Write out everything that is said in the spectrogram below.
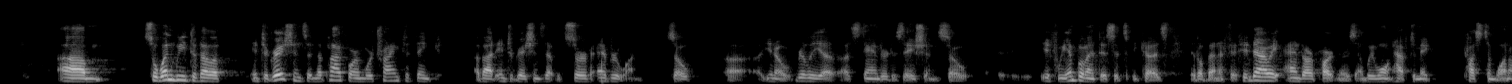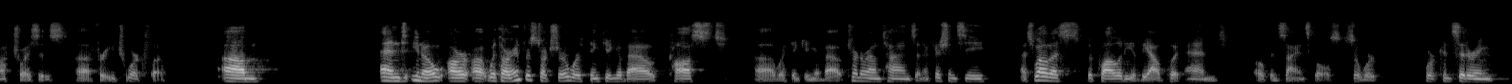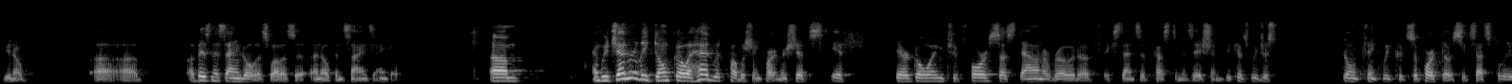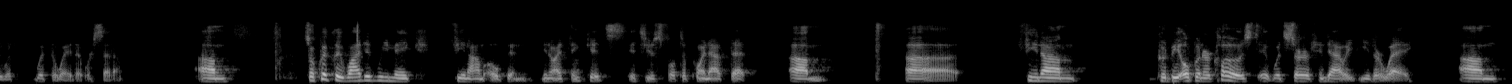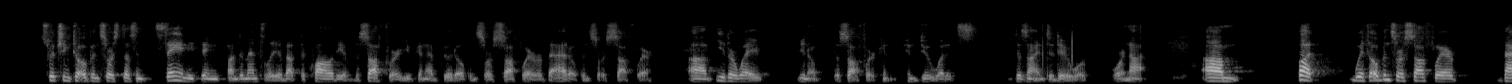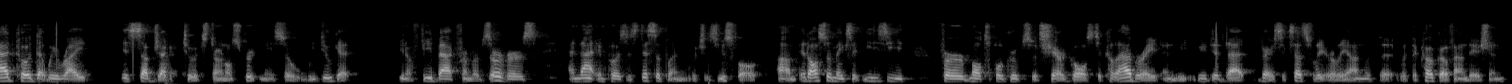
Um, so when we develop integrations in the platform, we're trying to think about integrations that would serve everyone. So, uh, you know, really a, a, standardization. So if we implement this, it's because it'll benefit Hindawi and our partners, and we won't have to make custom one-off choices uh, for each workflow. Um, and you know, our, uh, with our infrastructure, we're thinking about cost, uh, we're thinking about turnaround times and efficiency, as well as the quality of the output and open science goals. So we're we're considering, you know, a business angle as well as a, an open science angle. Um, and we generally don't go ahead with publishing partnerships if they're going to force us down a road of extensive customization because we just don't think we could support those successfully with, with the way that we're set up. Um, so quickly, why did we make Phenom open? You know, I think it's it's useful to point out that um, uh, Phenom could be open or closed. It would serve Hindawi either way. Um, switching to open source doesn't say anything fundamentally about the quality of the software. You can have good open source software or bad open source software. Um, either way, you know, the software can, can do what it's designed to do or, or not. Um, but with open source software, bad code that we write is subject to external scrutiny. So we do get you know, feedback from observers and that imposes discipline, which is useful. Um, it also makes it easy for multiple groups with shared goals to collaborate. And we, we did that very successfully early on with the, with the Coko Foundation.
